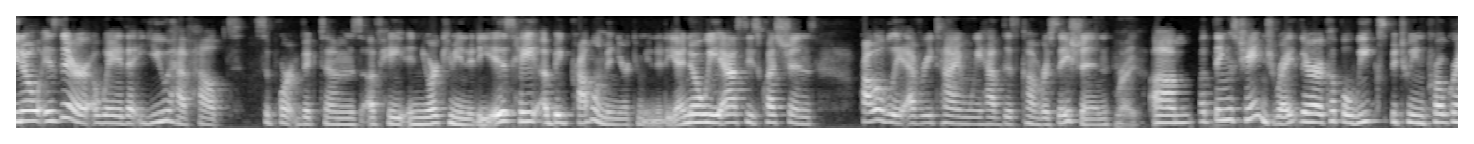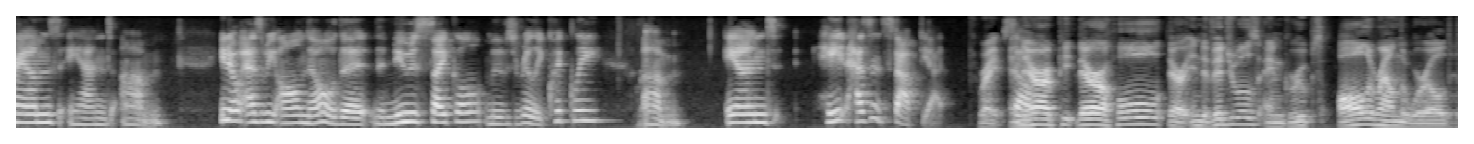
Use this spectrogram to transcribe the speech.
you know, is there a way that you have helped support victims of hate in your community? Is hate a big problem in your community? I know we ask these questions probably every time we have this conversation. right, Um, but things change, right? There are a couple weeks between programs, and um, you know, as we all know, the the news cycle moves really quickly, um, and hate hasn't stopped yet. right. So- and there are pe- there are whole there are individuals and groups all around the world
